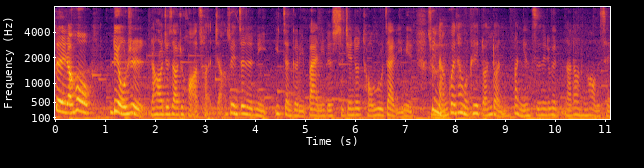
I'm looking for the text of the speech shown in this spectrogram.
对，然后六日，然后就是要去划船这样，所以真的你一整个礼拜你的时间都投入在里面，所以难怪他们可以短短半年之内就可以拿到很好的成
